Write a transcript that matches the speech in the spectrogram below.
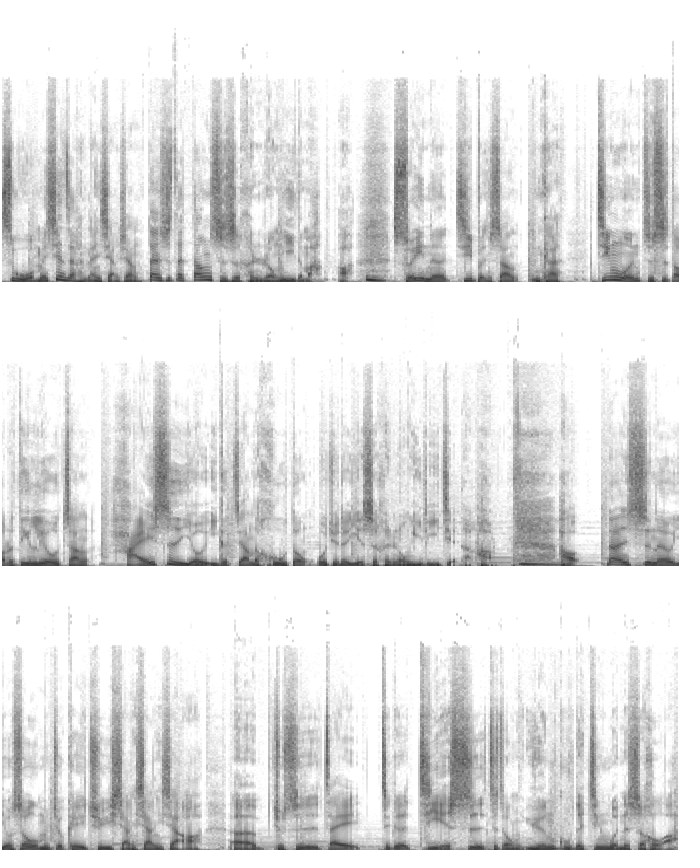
是我们现在很难想象，但是在当时是很容易的嘛啊，所以呢，基本上你看经文只是到了第六章，还是有一个这样的互动，我觉得也是很容易理解的哈。好。但是呢，有时候我们就可以去想象一下啊，呃，就是在这个解释这种远古的经文的时候啊，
